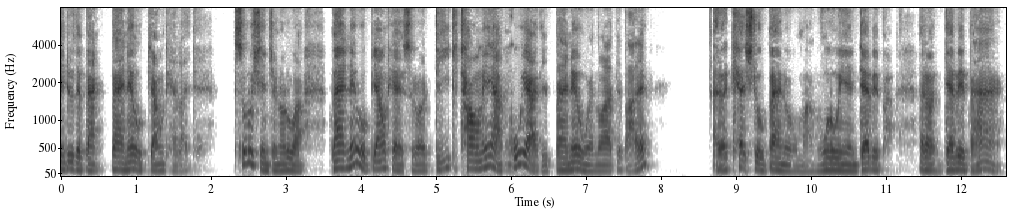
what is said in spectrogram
into the bank ဘဏ်ထဲကိုပြောင်းထည့်လိုက်တယ်ဆိုလို့ရှိရင်ကျွန်တော်တို့ကဘဏ်ထဲကိုပြောင်းထည့်ဆိုတော့ဒီတစ်ထောင်နဲ့က900ဒီဘဏ်ထဲကိုဝင်သွားတာဖြစ်ပါတယ်အဲ့တော့ cash တို့ဘဏ်တို့မှာငွေဝင် debit ပါအဲ့တော့ debit bank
